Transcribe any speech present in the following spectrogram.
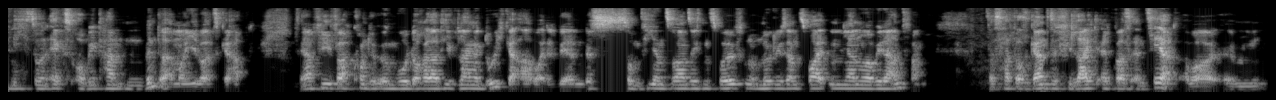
nicht so einen exorbitanten Winter immer jeweils gehabt. Ja, vielfach konnte irgendwo doch relativ lange durchgearbeitet werden, bis zum 24.12. und möglichst am 2. Januar wieder anfangen. Das hat das Ganze vielleicht etwas entzerrt, aber ähm,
